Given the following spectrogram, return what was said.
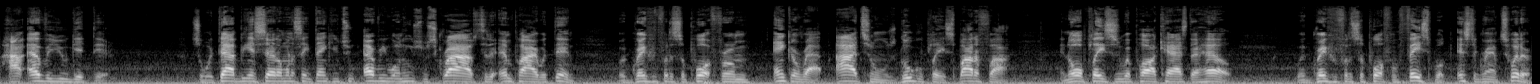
however you get there. So, with that being said, I want to say thank you to everyone who subscribes to the Empire Within. We're grateful for the support from Anchor Rap, iTunes, Google Play, Spotify, and all places where podcasts are held. We're grateful for the support from Facebook, Instagram, Twitter.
